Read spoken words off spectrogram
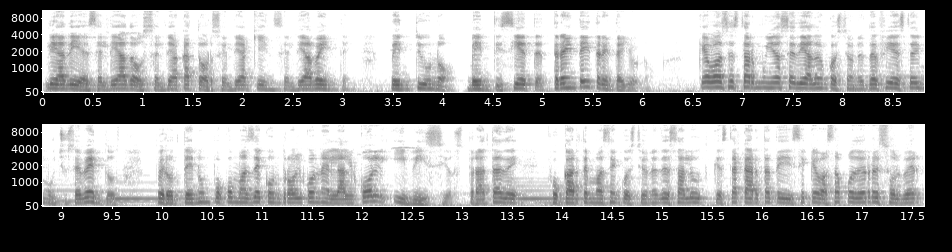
el día 10, el día 12, el día 14, el día 15, el día 20, 21, 27, 30 y 31 que vas a estar muy asediado en cuestiones de fiesta y muchos eventos, pero ten un poco más de control con el alcohol y vicios. Trata de enfocarte más en cuestiones de salud, que esta carta te dice que vas a poder resolver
